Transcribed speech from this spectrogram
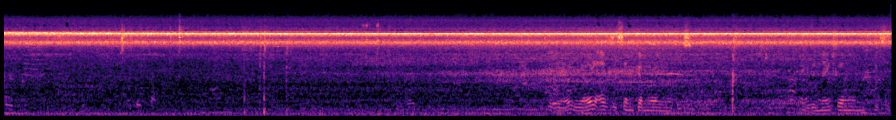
We all have the same camera in office. Like the Nikon, this is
